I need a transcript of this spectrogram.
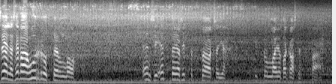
Siellä se vähän hurrutteloo. Ensi eteen ja sitten taakse ja sitten tullaan jo takastepäin.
